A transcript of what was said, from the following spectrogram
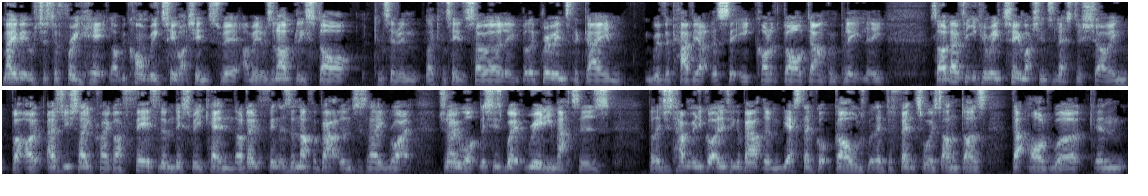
maybe it was just a free hit. Like we can't read too much into it. I mean, it was an ugly start considering they conceded so early, but they grew into the game with the caveat that City kind of dialed down completely. So I don't think you can read too much into Leicester's showing. But I, as you say, Craig, I fear for them this weekend. I don't think there's enough about them to say, right, do you know what? This is where it really matters but they just haven't really got anything about them. Yes, they've got goals, but their defence always undoes that hard work. And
